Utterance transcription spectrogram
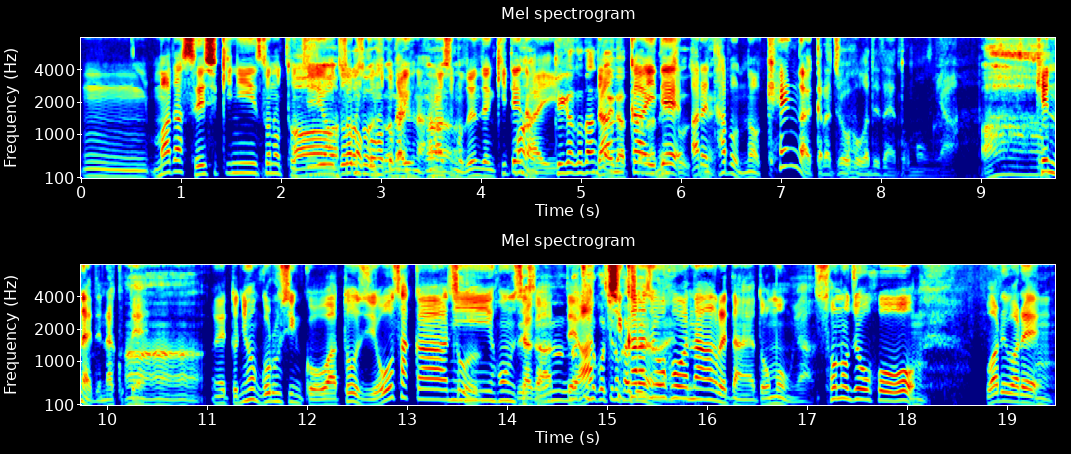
うんまだ正式にその土地をどのこのとかいうふうな話も全然来てない段階であれ多分の県外から情報が出たんやと思うんや。県内でなくて。えっと、日本ゴルフ振興は当時大阪に本社があってあっちから情報が流れたんやと思うんや。その情報を我々、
